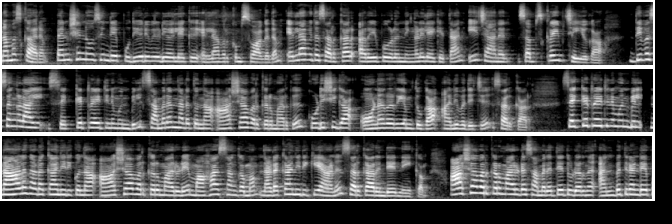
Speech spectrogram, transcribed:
നമസ്കാരം. പെൻഷൻ ന്യൂസിന്റെ പുതിയൊരു വീഡിയോയിലേക്ക് എല്ലാവർക്കും സ്വാഗതം. എല്ലാവിധ സർക്കാർ അറിയിപ്പുകളും നിങ്ങളിലേക്ക് എത്താൻ ഈ ചാനൽ സബ്സ്ക്രൈബ് ചെയ്യുക. ദിവസങ്ങളായി സെക്രട്ടേറിയറ്റിന് മുൻപിൽ സമരം നടത്തുന്ന ആശാ വർക്കർമാർക്ക് കുടിശ്ശിക ഓണറേറിയം തുക അനുവദിച്ച് സർക്കാർ. സെക്രട്ടേറിയറ്റിന് മുൻപിൽ നാളെ നടക്കാനിരിക്കുന്ന ആശാ വർക്കർമാരുടെ മഹാസംഗമം നടക്കാനിരിക്കെയാണ് സർക്കാരിന്റെ നീക്കം. ആശാ വർക്കർമാരുടെ സമരത്തെ തുടർന്ന് അൻപത്തിരണ്ട്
